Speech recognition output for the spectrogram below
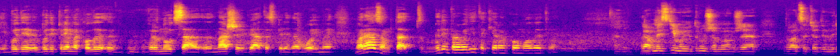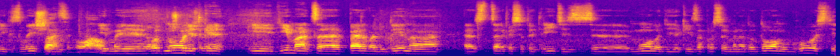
І буде, буде приємно, коли е, вернуться наші ребята з передової. Ми, ми разом та, будемо проводити такі ранкові молитви. Да, ми з Дімою дружимо вже 21 рік з лишнім. 20. Вау. І ми однолітки. І Діма це перша людина з церкви Святої Трійці, з е, молоді, який запросив мене додому в гості.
